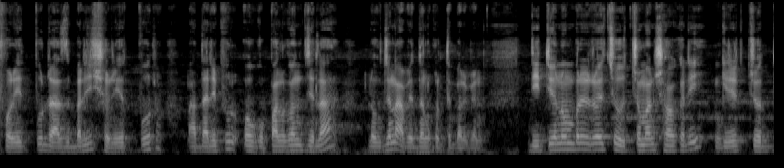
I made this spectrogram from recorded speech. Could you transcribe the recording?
ফরিদপুর, রাজবাড়ী, শরীয়তপুর, মাদারীপুর ও গোপালগঞ্জ জেলা লোকজন আবেদন করতে পারবেন। দ্বিতীয় নম্বরে রয়েছে উচ্চমান সহকারী, গ্রেড চোদ্দ,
